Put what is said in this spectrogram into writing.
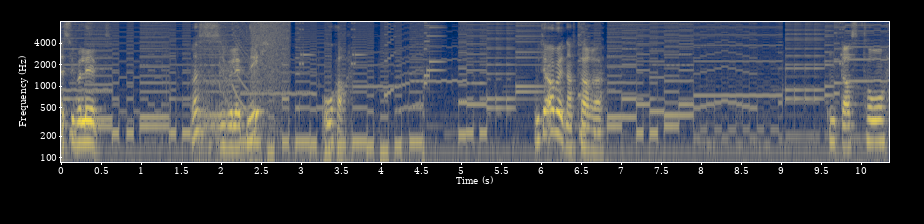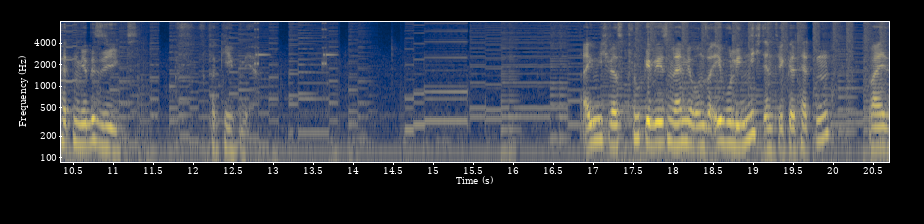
es überlebt. Was? Es überlebt nicht? Oha. Gute Arbeit nach Tara. Und Gaston hätten wir besiegt. Vergib mir. Eigentlich wäre es klug gewesen, wenn wir unser Evoli nicht entwickelt hätten, weil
